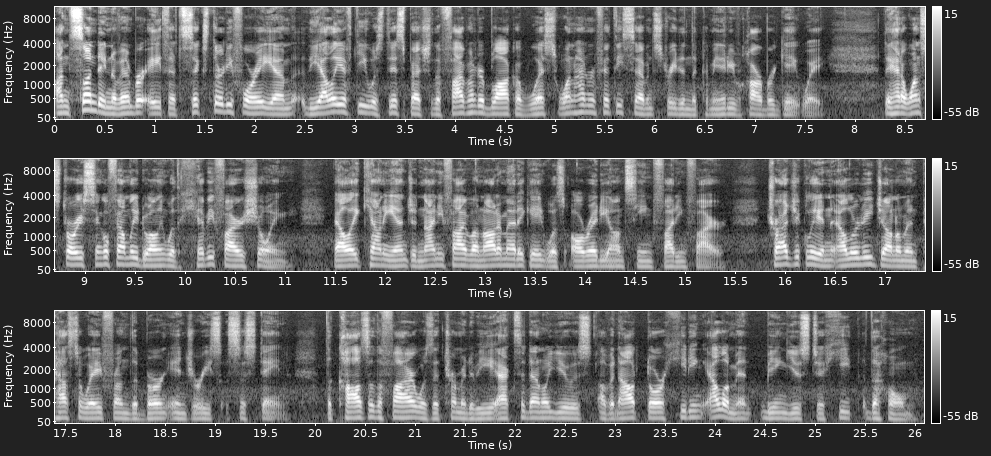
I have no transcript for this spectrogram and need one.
On Sunday, November 8th at 6:34 a.m., the LAFD was dispatched to the 500 block of West 157th Street in the community of Harbor Gateway. They had a one-story single-family dwelling with heavy fire showing. LA County Engine 95 on automatic aid was already on scene fighting fire. Tragically, an elderly gentleman passed away from the burn injuries sustained. The cause of the fire was determined to be accidental use of an outdoor heating element being used to heat the home.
